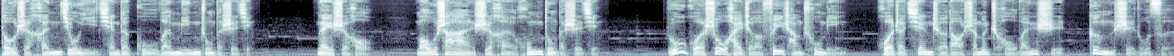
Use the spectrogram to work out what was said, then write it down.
都是很久以前的古文明中的事情。那时候。谋杀案是很轰动的事情，如果受害者非常出名或者牵扯到什么丑闻时，更是如此。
